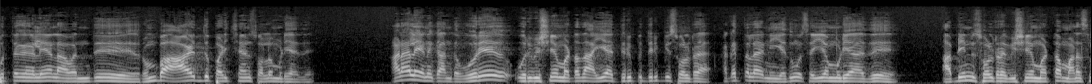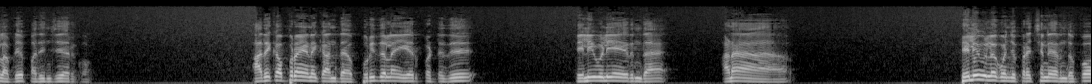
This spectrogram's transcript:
புத்தகங்களையும் நான் வந்து ரொம்ப ஆழ்ந்து படித்தேன்னு சொல்ல முடியாது. ஆனாலும் எனக்கு அந்த ஒரே ஒரு விஷயம் மட்டும் தான் ஐயா திருப்பி திருப்பி சொல்கிற அகத்தில் நீ எதுவும் செய்ய முடியாது. அப்படின்னு சொல்கிற விஷயம் மட்டும் மனசில் அப்படியே பதிஞ்சே இருக்கும். அதுக்கப்புறம் எனக்கு அந்த புரிதலும் ஏற்பட்டது. தெளிவுலேயும் இருந்தேன். ஆனால் தெளிவில் கொஞ்சம் பிரச்சனை இருந்தப்போ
